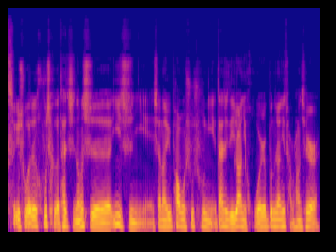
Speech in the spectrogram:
所以说这胡扯，他只能是抑制你，相当于泡沫输出你，但是得让你活着，不能让你喘不上气儿。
